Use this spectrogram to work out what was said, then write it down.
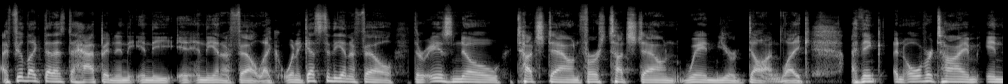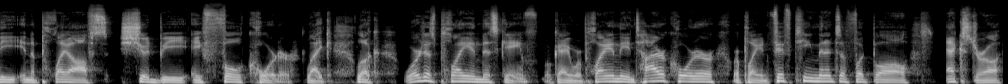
I feel like that has to happen in the in the in the NFL. Like when it gets to the NFL, there is no touchdown, first touchdown when you're done. Like I think an overtime in the in the playoffs should be a full quarter. Like, look, we're just playing this game. Okay. We're playing the entire quarter. We're playing 15 minutes of football extra,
